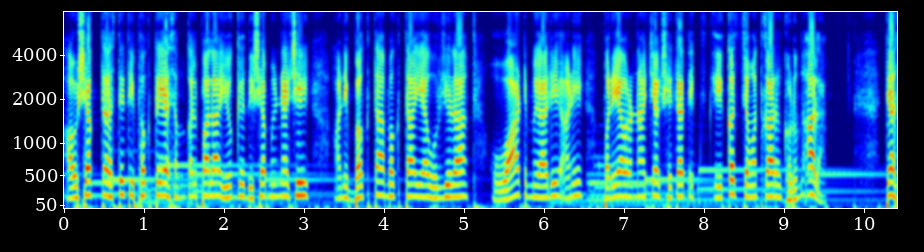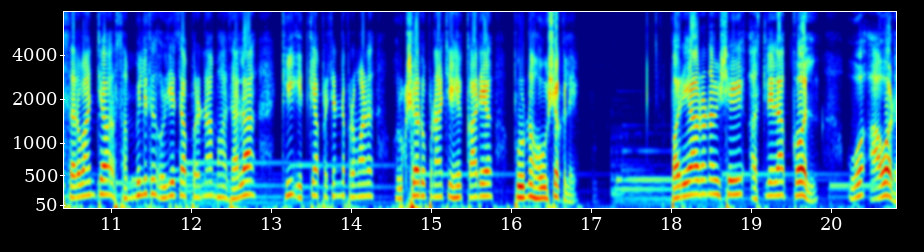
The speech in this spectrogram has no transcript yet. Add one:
आवश्यकता असते ती फक्त या संकल्पाला योग्य दिशा मिळण्याची आणि बघता बघता या ऊर्जेला वाट मिळाली आणि पर्यावरणाच्या क्षेत्रात एक एकच चमत्कार घडून आला. त्या सर्वांच्या संमिलित ऊर्जेचा परिणाम हा झाला की इतक्या प्रचंड प्रमाणात वृक्षारोपणाचे हे कार्य पूर्ण होऊ शकले. पर्यावरणाविषयी असलेला कल व आवड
